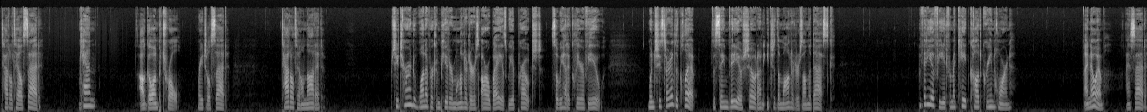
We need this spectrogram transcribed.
Tattletale said. Can. I'll go on patrol, Rachel said. Tattletale nodded. She turned one of her computer monitors our way as we approached, so we had a clear view. When she started the clip, the same video showed on each of the monitors on the desk. Video feed from a cape called Greenhorn. I know him, I said.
